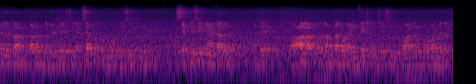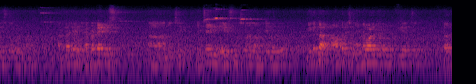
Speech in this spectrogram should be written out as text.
ఈ యొక్క కళ్ళను డొనేట్ చేసి ఎక్సెప్ట్ ఒక మూడు డిసీజ్ ఉంది సెప్టిసిమి అంటారు. అంటే బాగా ఒళ్ళంతా కూడా ఇన్ఫెక్షన్ వచ్చేసి వాళ్ళు వాళ్ళ దగ్గర తీసుకోకూడదు మనం. అట్లాగే హెపటైటిస్ నుంచి హెచ్ఐవి ఎయిడ్స్ నుంచి కూడా మనం తీయకూడదు మిగతా ఆపరేషన్ అయిన వాళ్ళ దగ్గర నుంచి తీయచ్చు తర్వాత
